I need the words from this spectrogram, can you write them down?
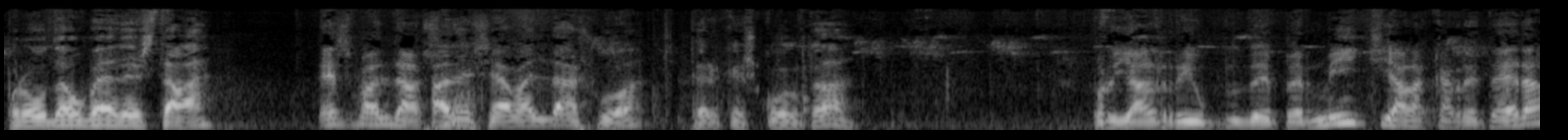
Però ho deu haver d'estar. És vall d'Asua. Ha de ser a Vall d'Asua, perquè, escolta, Però hi ha el riu de per mig, hi ha la carretera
